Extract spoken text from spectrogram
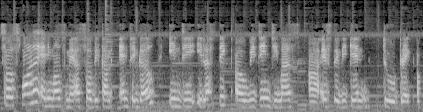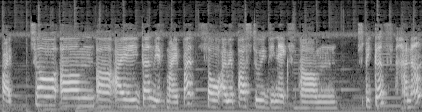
So smaller animals may also become entangled in the elastic uh, within the mass uh, as they begin to break apart. So um, uh, I done with my part. So I will pass to the next um, speakers, Hannah.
